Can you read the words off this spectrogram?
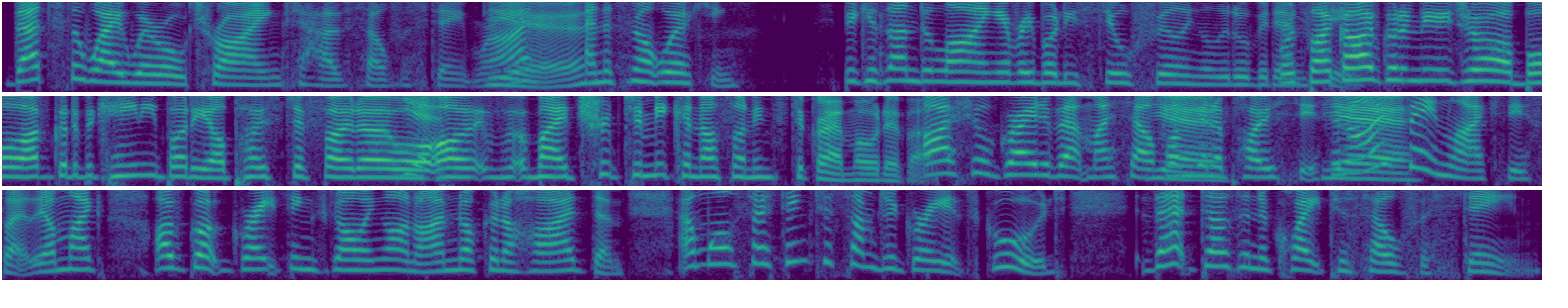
That's the way we're all trying to have self esteem, right? Yeah. And it's not working because underlying, everybody's still feeling a little bit. Or it's like. I've got a new job, or I've got a bikini body. I'll post a photo, or oh, my trip to Mykonos on Instagram, or whatever. I feel great about myself. I'm going to post this. And Yeah. I've been like this lately. I'm like, I've got great things going on. I'm not going to hide them. And whilst I think to some degree it's good, that doesn't equate to self esteem.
